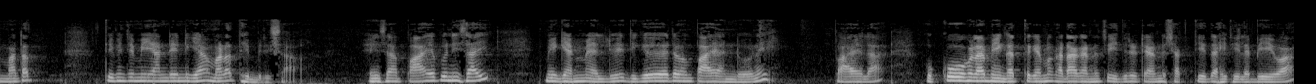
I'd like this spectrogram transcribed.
මටත් තිමින්ද මේ යන්න එන්න ගියාම මටත් හෙම්බිරිසාව. ඒ නිසා පායපු නිසායි මේ ගැම්ම ඇල්ලුවේ දිගටම පායන්න ඕනේ. පායලා ඔක්කොමලා මේ ගත්ත ගැම්ම කඩා ගන්න තු ඉදිරියට යන්න ශක්තිය දහිතී ලැබේවා.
